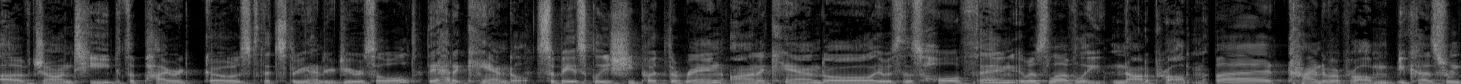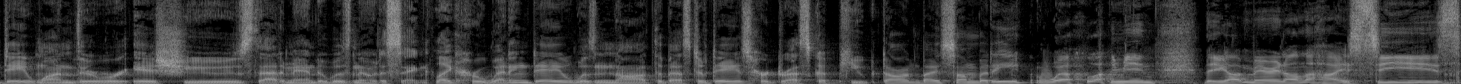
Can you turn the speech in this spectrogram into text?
of John Teague, the pirate ghost that's 300 years old, they had a candle. So basically, she put the ring on a candle. It was this whole thing. It was lovely, not a problem. But kind of a problem because from day one, there were issues that Amanda was noticing. Like her wedding day was not the best of days. Her dress got puked on by somebody. Well, I mean, they got married on the high seas,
